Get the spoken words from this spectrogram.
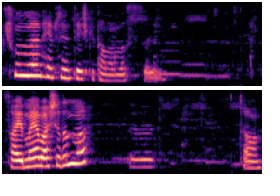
Şunların hepsini teşki tamamlasın. Saymaya başladın mı? Evet. Tamam.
